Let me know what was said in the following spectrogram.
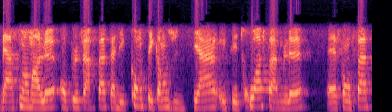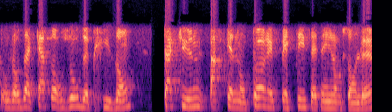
Ben à ce moment-là, on peut faire face à des conséquences judiciaires et ces trois femmes-là euh, font face aujourd'hui à 14 jours de prison chacune parce qu'elles n'ont pas respecté cette injonction-là.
